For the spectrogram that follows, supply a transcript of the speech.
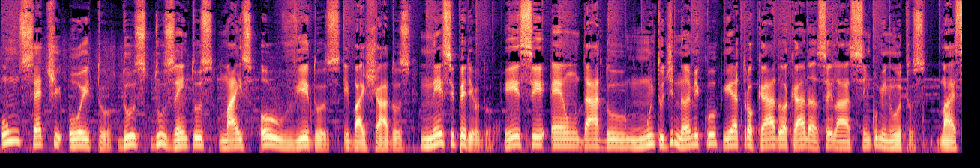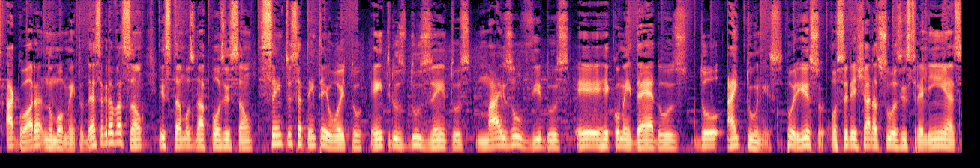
178 dos 200 mais ouvidos e baixados nesse período. Esse é um dado muito dinâmico e é trocado a cada, sei lá, 5 minutos. Mas agora, no momento dessa gravação, estamos na posição 178 entre os 200 mais ouvidos e recomendados dedos do iTunes. Por isso, você deixar as suas estrelinhas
